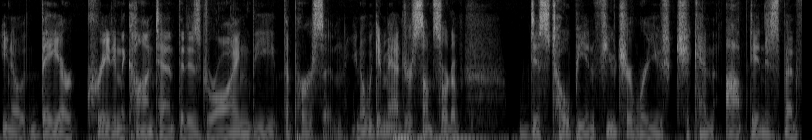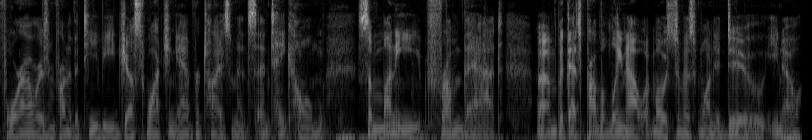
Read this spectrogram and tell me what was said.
you know they are creating the content that is drawing the the person. You know, we can imagine some sort of dystopian future where you can opt in to spend four hours in front of the TV just watching advertisements and take home some money from that. Um, but that's probably not what most of us want to do. You know,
